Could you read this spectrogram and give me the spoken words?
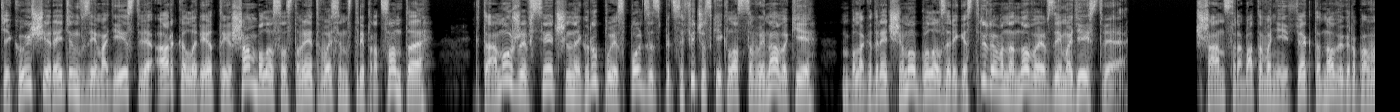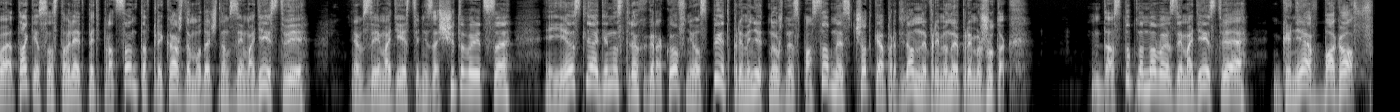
Текущий рейтинг взаимодействия Арка, Лариетты и Шамбала составляет 83%. К тому же все члены группы используют специфические классовые навыки, благодаря чему было зарегистрировано новое взаимодействие. Шанс срабатывания эффекта новой групповой атаки составляет 5% при каждом удачном взаимодействии. Взаимодействие не засчитывается, если один из трех игроков не успеет применить нужную способность в четко определенный временной промежуток. Доступно новое взаимодействие «Гнев богов».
